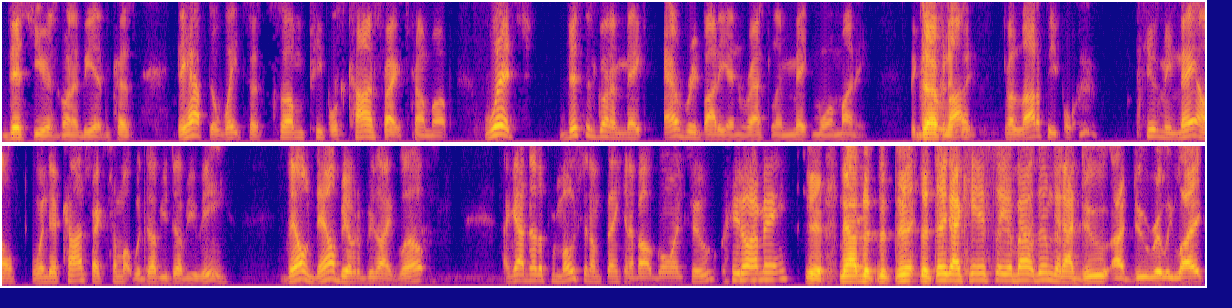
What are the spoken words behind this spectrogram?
this year is going to be it," because they have to wait till some people's contracts come up, which this is going to make everybody in wrestling make more money. Because Definitely. a lot, of, a lot of people, excuse me, now when their contracts come up with WWE, they'll now be able to be like, well, I got another promotion I'm thinking about going to. You know what I mean? Yeah. Now the, the the the thing I can say about them that I do I do really like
